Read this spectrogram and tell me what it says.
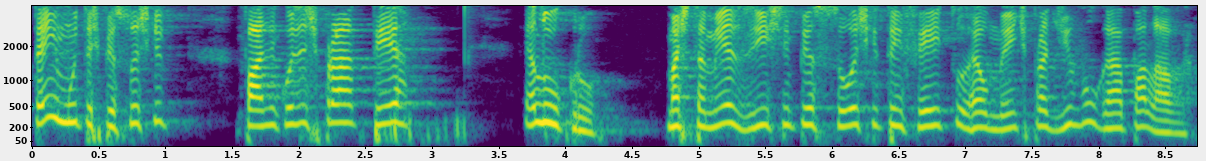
tem muitas pessoas que fazem coisas para ter é lucro, mas também existem pessoas que têm feito realmente para divulgar a palavra.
